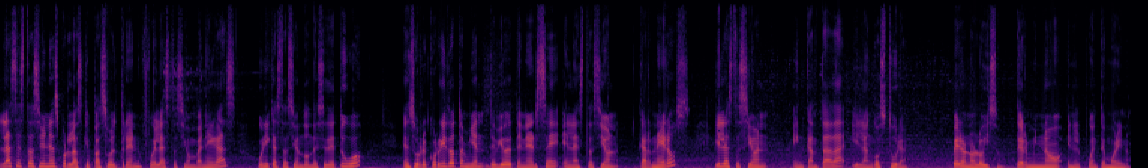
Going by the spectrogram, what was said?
Las estaciones por las que pasó el tren fue la estación Vanegas, única estación donde se detuvo. En su recorrido también debió detenerse en la estación Carneros y la estación Encantada y La Angostura, pero no lo hizo, terminó en el puente Moreno.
